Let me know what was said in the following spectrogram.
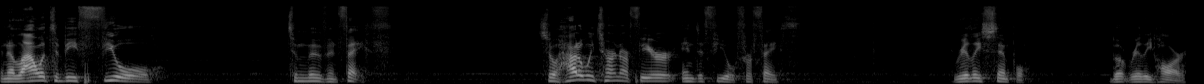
and allow it to be fuel to move in faith. So, how do we turn our fear into fuel for faith? Really simple, but really hard.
